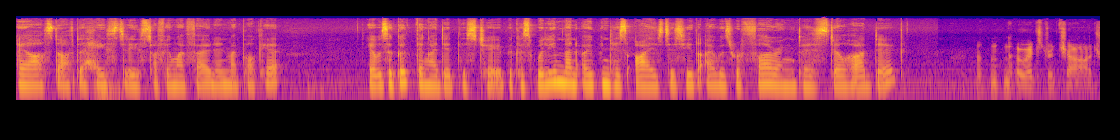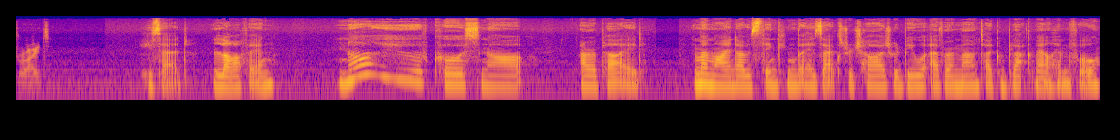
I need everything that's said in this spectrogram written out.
I asked after hastily stuffing my phone in my pocket. It was a good thing I did this too, because William then opened his eyes to see that I was referring to his still hard dick. no extra charge, right? He said, laughing. No, of course not, I replied. In my mind, I was thinking that his extra charge would be whatever amount I could blackmail him for.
